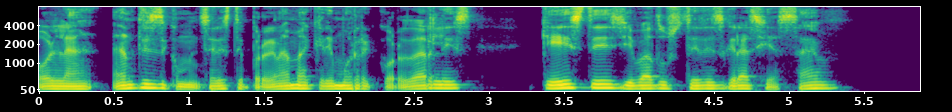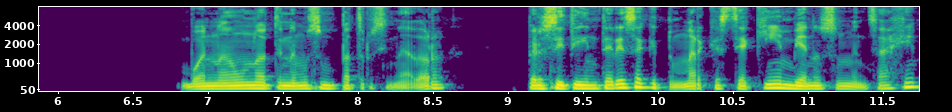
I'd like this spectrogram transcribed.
Hola, antes de comenzar este programa queremos recordarles que este es llevado a ustedes gracias a... Bueno, aún no tenemos un patrocinador, pero si te interesa que tu marca esté aquí, envíanos un mensaje.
